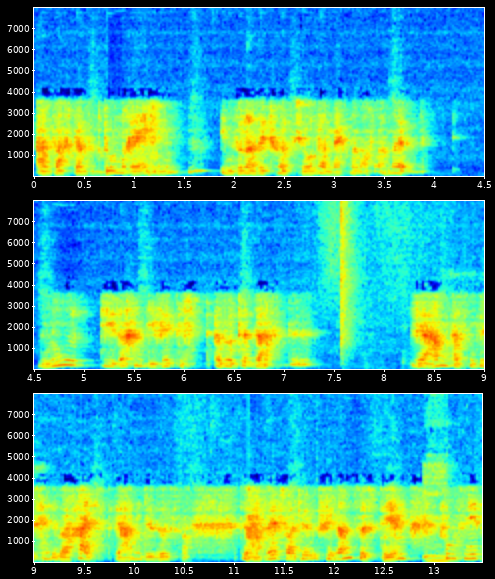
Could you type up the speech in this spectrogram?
einfach ganz dumm rächen in so einer Situation. Da merkt man auf einmal, nur die Sachen, die wirklich, also das, wir haben das ein bisschen überreizt. Wir haben dieses, dieses weltweite Finanzsystem mhm. funktioniert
